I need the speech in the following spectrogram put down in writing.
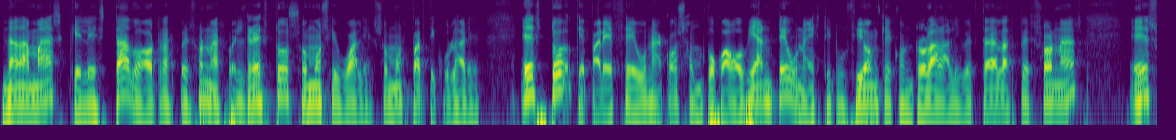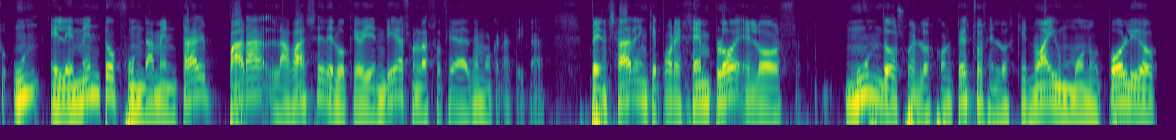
nada más que el Estado a otras personas. El resto somos iguales, somos particulares. Esto, que parece una cosa un poco agobiante, una institución que controla la libertad de las personas, es un elemento fundamental para la base de lo que hoy en día son las sociedades democráticas. Pensad en que, por ejemplo, en los mundos o en los contextos en los que no hay un monopolio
